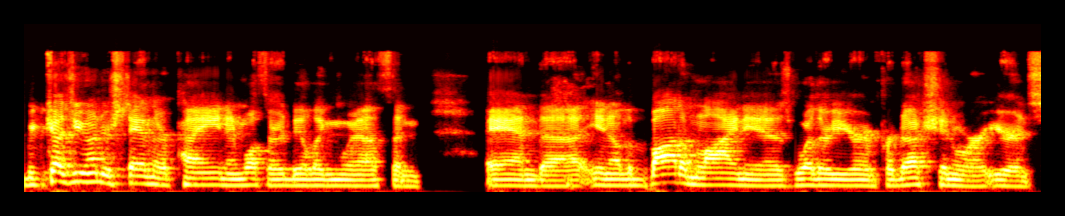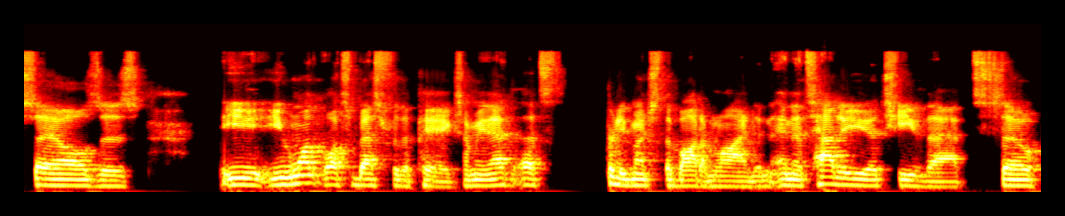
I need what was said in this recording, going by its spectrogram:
because you understand their pain and what they're dealing with, and and uh, you know the bottom line is whether you're in production or you're in sales is you you want what's best for the pigs. I mean that that's pretty much the bottom line, and and it's how do you achieve that? So.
